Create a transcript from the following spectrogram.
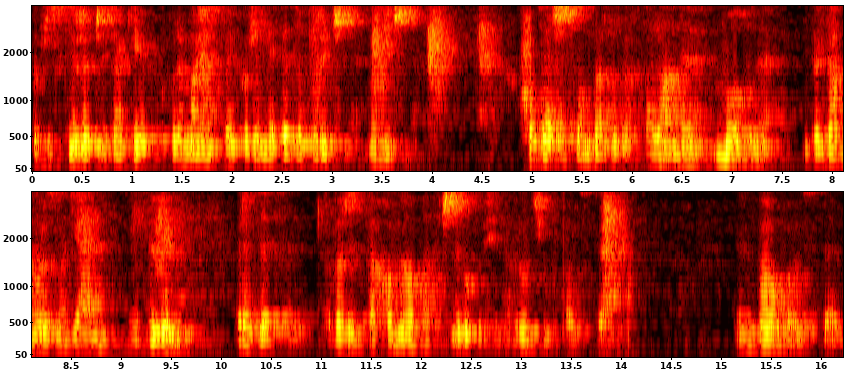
To wszystkie rzeczy takie, które mają swoje korzenie ezoteryczne, magiczne. Chociaż są bardzo zachwalane, modne. I tak dawno rozmawiałem z byłym prezesem Towarzystwa Homeopatycznego, który się nawrócił w Polsce, w Małopolsce.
